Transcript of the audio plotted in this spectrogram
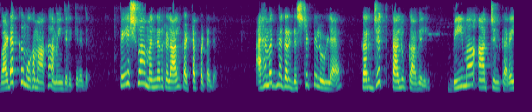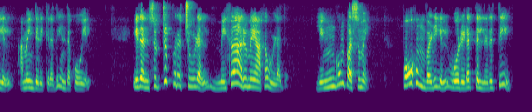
வடக்கு முகமாக அமைந்திருக்கிறது. பேஷ்வா மன்னர்களால் கட்டப்பட்டது. அகமத் நகர் டிஸ்ட்ரிக்டில் உள்ள கர்ஜத் தாலுகாவில் பீமா ஆற்றின் கரையில் அமைந்திருக்கிறது இந்த கோயில். இதன் சுற்றுப்புறச் சூழல் மிக அருமையாக உள்ளது. எங்கும் பசுமை. போகும் வழியில் ஓரிடத்தில் நிறுத்தி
